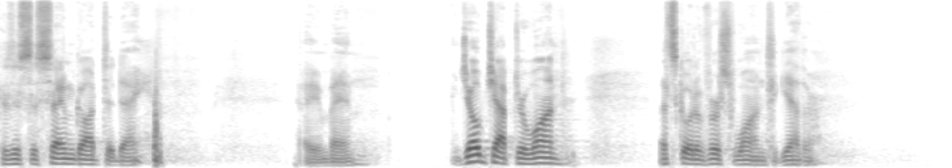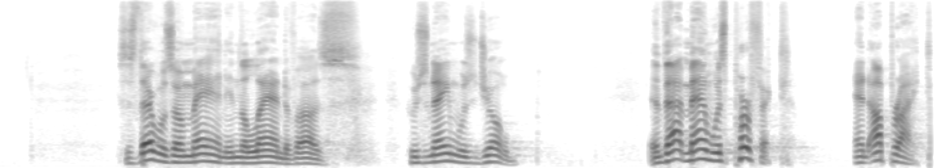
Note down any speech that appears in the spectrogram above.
because it's the same God today. Amen. Job chapter 1, let's go to verse 1 together says, There was a man in the land of Uz whose name was Job. And that man was perfect and upright,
